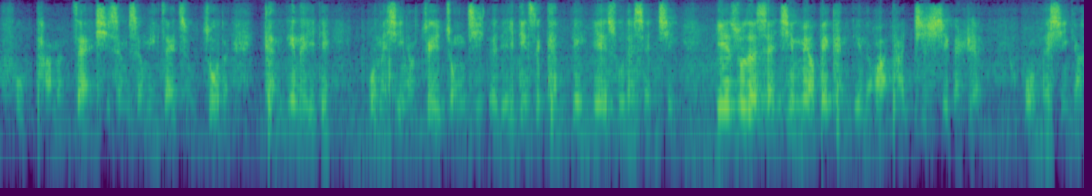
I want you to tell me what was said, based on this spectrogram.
父他们在牺牲生命在主做的肯定的一点，我们信仰最终极的一定是肯定耶稣的神性。耶稣的神性没有被肯定的话，他只是个人。我们的信仰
